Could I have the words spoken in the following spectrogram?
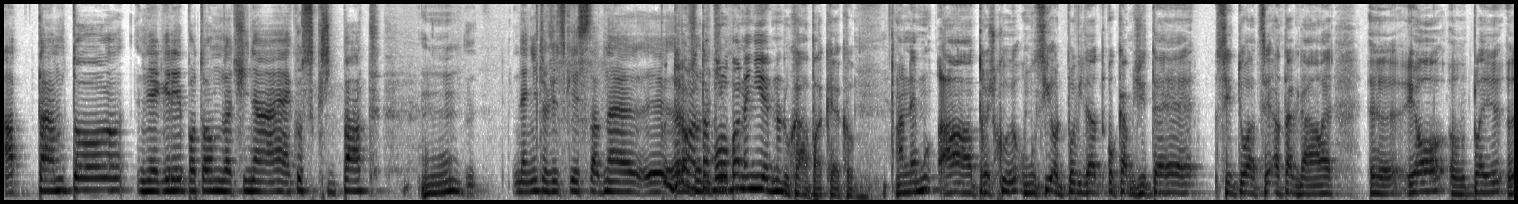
A tam to někdy potom začíná jako skřípat. Hmm není to vždycky snadné eh, rozhodnutí. Ta volba není jednoduchá pak. Jako. A, nemu, a trošku musí odpovídat okamžité situaci a tak dále. Uh, jo, play, uh,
